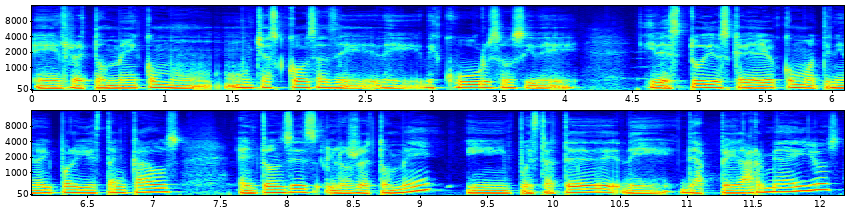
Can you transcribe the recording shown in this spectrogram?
eh, retomé como muchas cosas de, de cursos y de, y de estudios que había yo como tenido ahí por ahí estancados. Entonces los retomé y pues traté de, de, apegarme a ellos,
